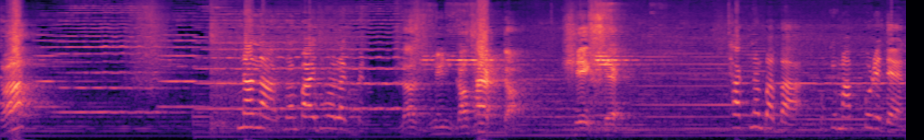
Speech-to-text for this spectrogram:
চা না না তোমার পায়ে ধরা লাগবে না। ডাস্টবিন গাথা একটা। শেখ দেখ। থাক না বাবা ওকে মাফ করে দেন।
